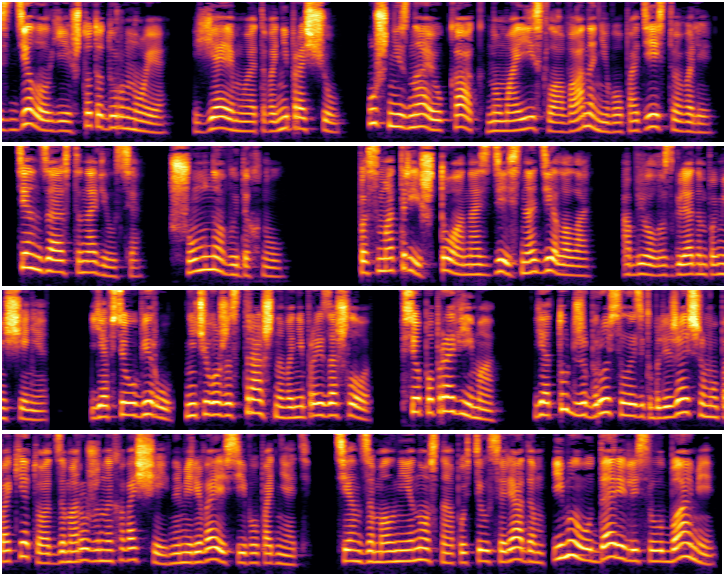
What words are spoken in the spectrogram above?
сделал ей что-то дурное. Я ему этого не прощу. Уж не знаю как, но мои слова на него подействовали. Тенза остановился, шумно выдохнул. Посмотри, что она здесь наделала, обвел взглядом помещение. Я все уберу, ничего же страшного не произошло. Все поправимо. Я тут же бросилась к ближайшему пакету от замороженных овощей, намереваясь его поднять. Тенза молниеносно опустился рядом, и мы ударились лбами,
